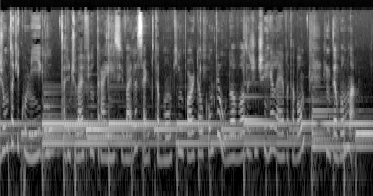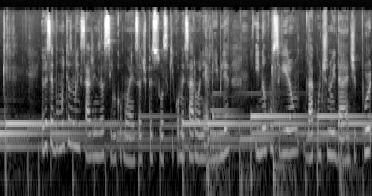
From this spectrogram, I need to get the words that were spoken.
junta aqui comigo, a gente vai filtrar isso e vai dar certo, tá bom? O que importa é o conteúdo, a voz a gente releva, tá bom? Então vamos lá. Eu recebo muitas mensagens assim como essa de pessoas que começaram a ler a Bíblia e não conseguiram dar continuidade por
